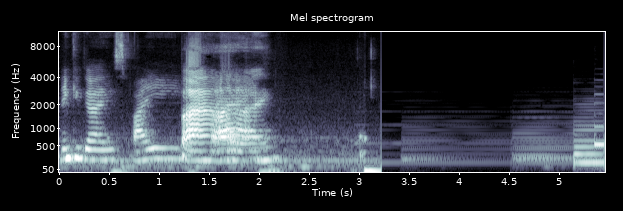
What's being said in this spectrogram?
Thank you guys. Bye. Bye. Bye.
